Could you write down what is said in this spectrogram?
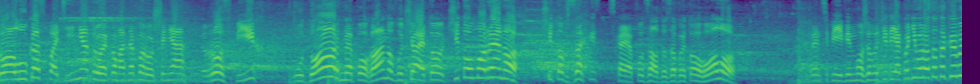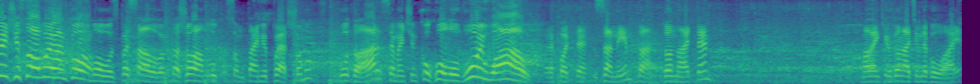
Жоа Лукас, падіння, друге командне порушення. Розбіг. Удар непогано влучає. То, чи то в Морено, чи то в захист. Скає футзал до забитого голу. В принципі, він може влетіти як одні ворота, так і в інші Савенко. Мову з Бесаловим та Жоам Лукасом в таймі першому. Удар. Семенченко головою. Вау! Переходьте за ним та донатьте. Маленьких донатів не буває.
